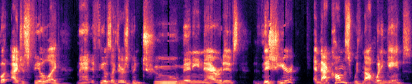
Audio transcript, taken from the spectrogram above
But I just feel like, man, it feels like there's been too many narratives this year, and that comes with not winning games.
